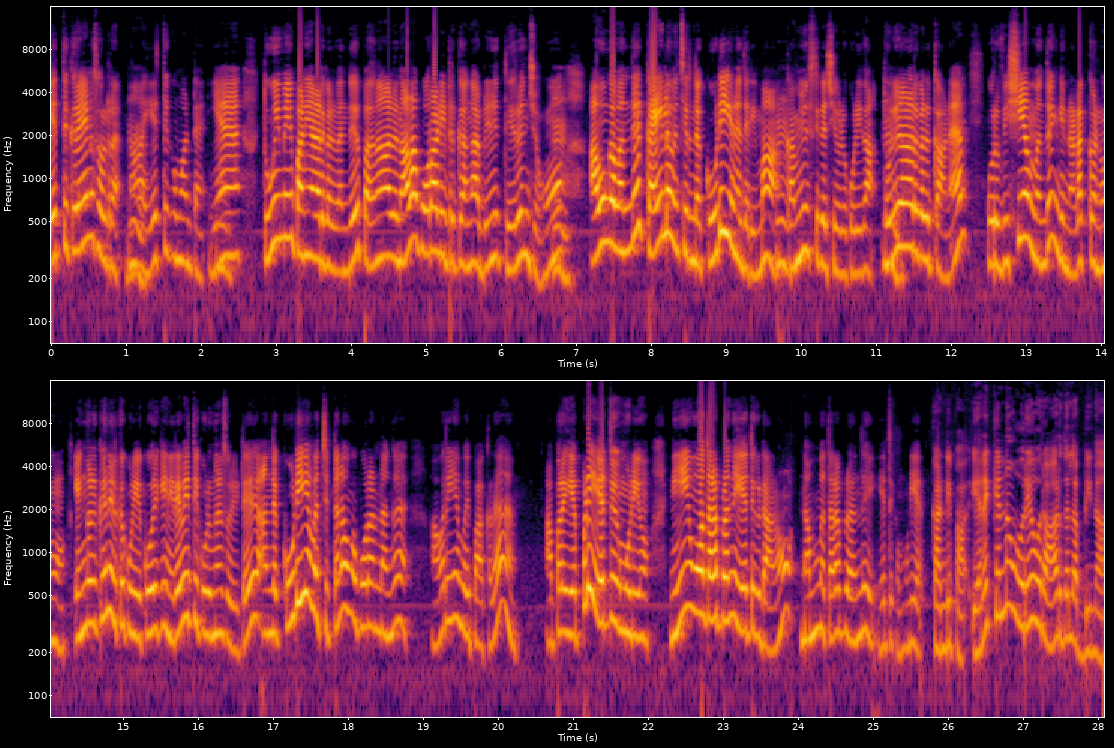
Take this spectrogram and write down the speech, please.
ஏத்துக்கிறேன்னு சொல்றேன். நான் ஏத்துக்க மாட்டேன். ஏன்? தூய்மை பணியாளர்கள் வந்து பதினாலு நாளா போராடிட்டு இருக்காங்க அப்படின்னு தெரிஞ்சும். அவங்க வந்து கையில வச்சிருந்த கொடி என்ன தெரியுமா. கம்யூனிஸ்ட் கட்சியோட கொடி தான். தொழிலாளர்களுக்கான ஒரு விஷயம் வந்து இங்க நடக்கணும். எங்களுக்குன்னு இருக்கக்கூடிய கோரிக்கையை நிறைவேற்றி கொடுங்கன்னு சொல்லிட்டு அந்த கொடியை வச்சுட்டு தானே அவங்க போராடினாங்க. அவரையும் போய் பார்க்கல? அப்புறம் எப்படி ஏற்றுக்க முடியும்? நீ உன் தரப்புலேருந்து ஏற்றுக்கிட்டாலும் நம்ம தரப்புலேருந்து ஏற்றுக்க முடியாது. கண்டிப்பாக எனக்கு என்ன ஒரே ஒரு ஆறுதல் அப்படின்னா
